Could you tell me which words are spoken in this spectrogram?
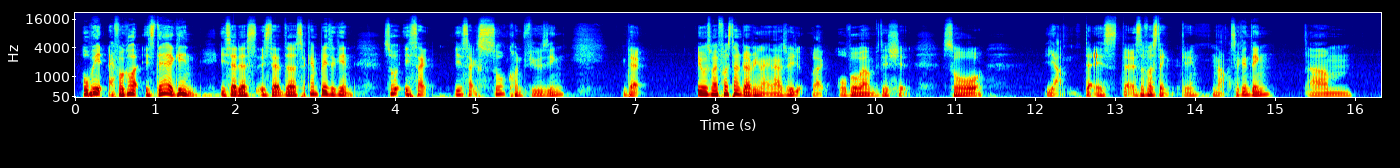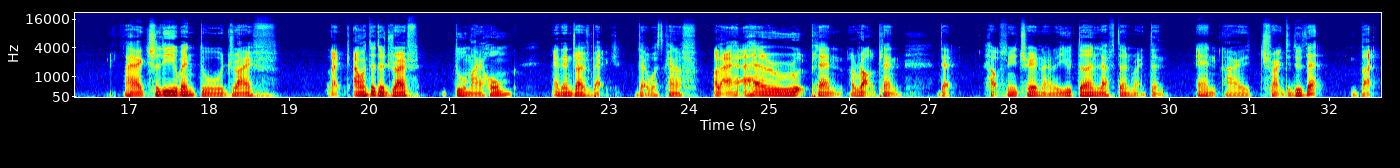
oh wait, I forgot. It's there again. It's at the it's at the second place again. So it's like it's like so confusing that it was my first time driving, like, and I was really like overwhelmed with this shit. So, yeah, that is that is the first thing. Okay, now second thing, um, I actually went to drive, like I wanted to drive to my home, and then drive back. That was kind of uh, like I, I had a route plan, a route plan that helps me train like the U turn, left turn, right turn, and I tried to do that, but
